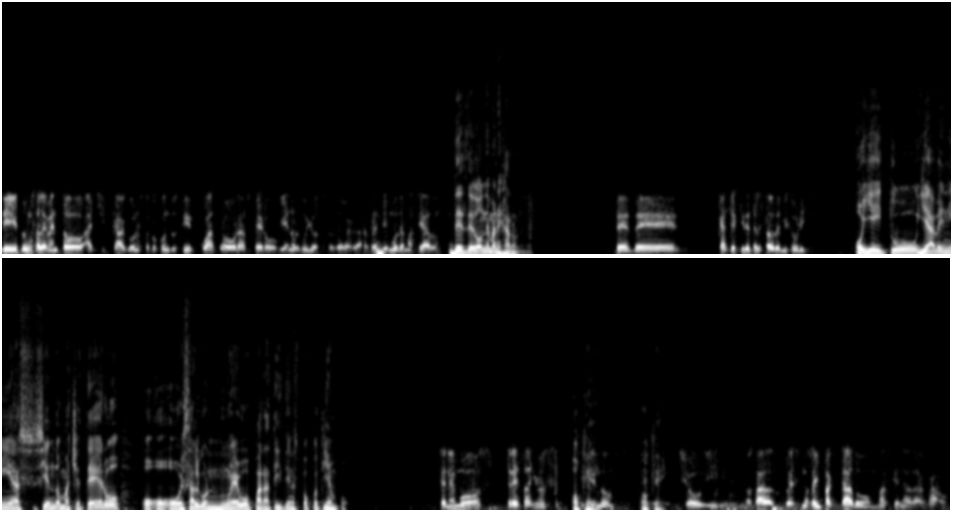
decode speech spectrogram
Sí, fuimos al evento a Chicago, nos tocó conducir cuatro horas, pero bien orgullosos, de verdad. Aprendimos demasiado. ¿Desde dónde manejaron? Desde casi aquí desde el estado de Missouri. Oye, ¿y tú ya venías siendo machetero o, o- o es algo nuevo para ti? ¿Tienes poco tiempo? Tenemos tres años Ok. Ok. el show y nos ha, pues, nos ha impactado más que nada, wow.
